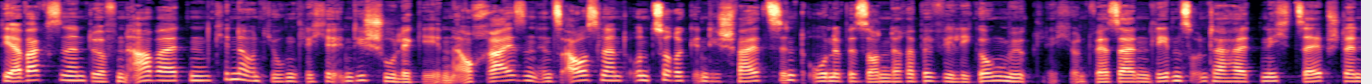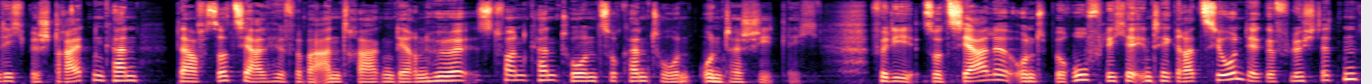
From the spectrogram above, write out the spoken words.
Die Erwachsenen dürfen arbeiten, Kinder und Jugendliche in die Schule gehen. Auch Reisen ins Ausland und zurück in die Schweiz sind ohne besondere Bewilligung möglich. Und wer seinen Lebensunterhalt nicht selbstständig bestreiten kann, darf Sozialhilfe beantragen. Deren Höhe ist von Kanton zu Kanton unterschiedlich. Für die soziale und berufliche Integration der Geflüchteten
